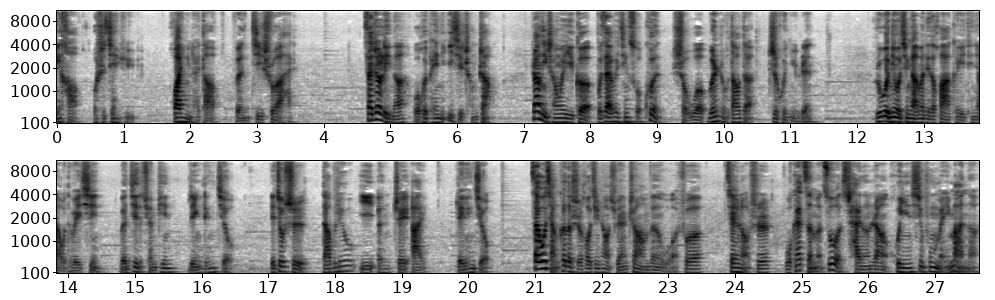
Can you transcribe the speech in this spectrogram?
你好，我是剑宇，欢迎来到文姬说爱。在这里呢，我会陪你一起成长，让你成为一个不再为情所困、手握温柔刀的智慧女人。如果你有情感问题的话，可以添加我的微信文姬的全拼零零九，也就是 W E N J I 零零九。在我讲课的时候，经常有学员这样问我说：“剑宇老师，我该怎么做才能让婚姻幸福美满呢？”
